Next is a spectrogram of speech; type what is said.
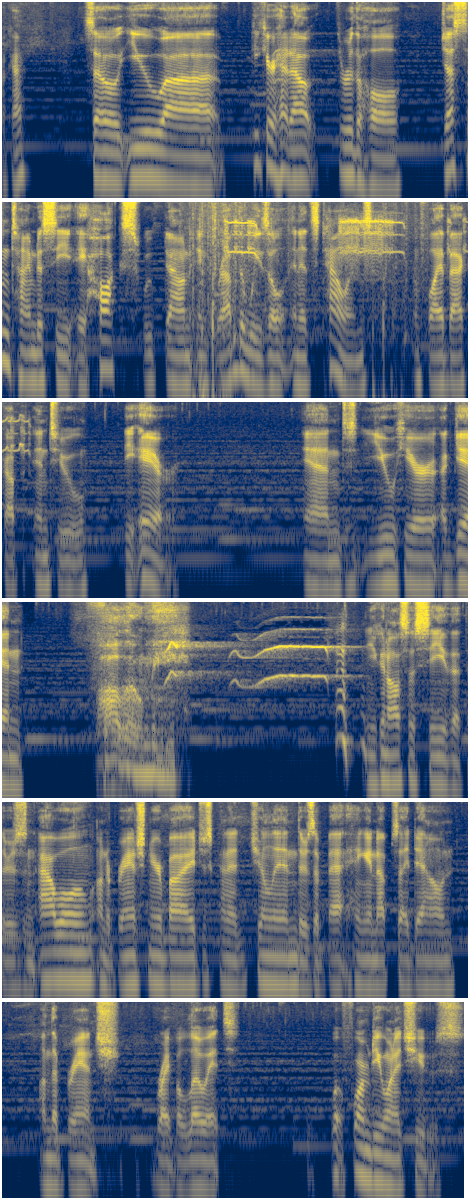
Okay. So you uh, peek your head out through the hole just in time to see a hawk swoop down and grab the weasel in its talons and fly back up into the air. And you hear again, Follow me. you can also see that there's an owl on a branch nearby, just kind of chilling. There's a bat hanging upside down on the branch right below it. What form do you want to choose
